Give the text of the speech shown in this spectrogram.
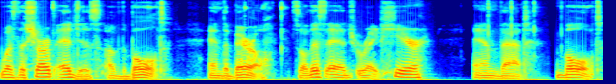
was the sharp edges of the bolt and the barrel. So this edge right here and that bolt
